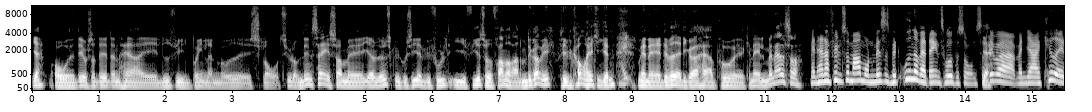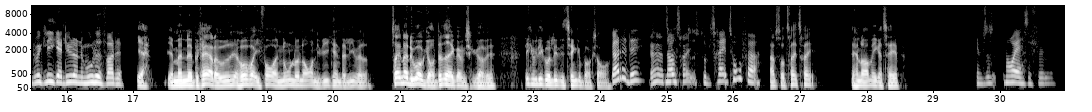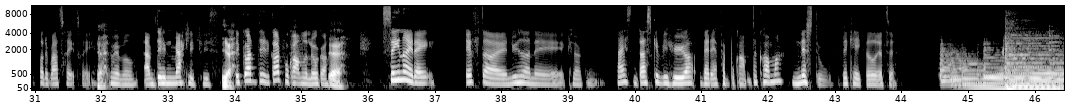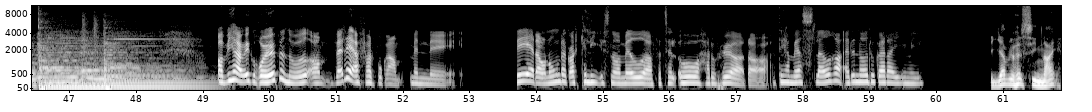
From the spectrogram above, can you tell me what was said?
Ja, og øh, det er jo så det, den her øh, lydfil på en eller anden måde øh, slår tvivl om. Det er en sag, som øh, jeg vil ønske, vi kunne sige, at vi fulgte i firetoget fremadrettet, men det gør vi ikke, fordi vi kommer ikke igen. Nej. Men øh, det ved jeg, at de gør her på øh, kanalen. Men altså... Men han har fyldt så meget Morten Messersmith, uden at være dagens hovedperson, så ja. det var... Men jeg er ked af, at du ikke lige gav lytterne mulighed for det. Ja, jamen øh, beklager derude. Jeg håber, I får en nogenlunde ordentlig weekend alligevel. Så ender det uafgjort. Det ved jeg ikke, hvad vi skal gøre ved. Det kan vi lige gå lidt i tænkeboks over. Gør det det? Ja, 3-3. Nå, stod du 3-2 før? Ja, det står 3-3. Det handler om ikke at tabe. Jamen, så, når jeg selvfølgelig. Så står det bare 3-3. Ja. Nu er jeg med. Jamen, det er en mærkelig quiz. Ja. Det er godt, det er godt programmet lukker. Ja. Senere i dag, efter øh, nyhederne klokken 16, der skal vi høre, hvad det er for et program, der kommer næste uge. Så det kan I glæde jer til. Og vi har jo ikke røbet noget om, hvad det er for et program, men øh, det er der jo nogen, der godt kan lide sådan noget med at fortælle, åh, har du hørt, og det her med at sladre, er det noget, du gør der i, Emil? Jeg vil jo helst sige nej.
